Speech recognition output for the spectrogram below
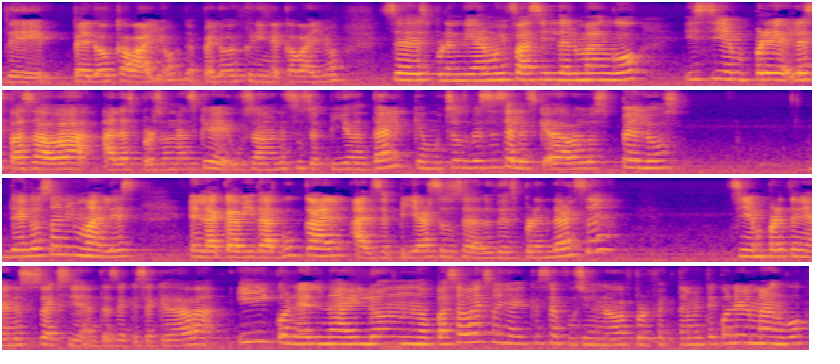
de pelo de caballo, de pelo de crin de caballo, se desprendían muy fácil del mango y siempre les pasaba a las personas que usaban su cepillo dental que muchas veces se les quedaban los pelos de los animales en la cavidad bucal al cepillarse, o sea, al desprenderse, siempre tenían esos accidentes de que se quedaba. Y con el nylon no pasaba eso, ya que se fusionaba perfectamente con el mango,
